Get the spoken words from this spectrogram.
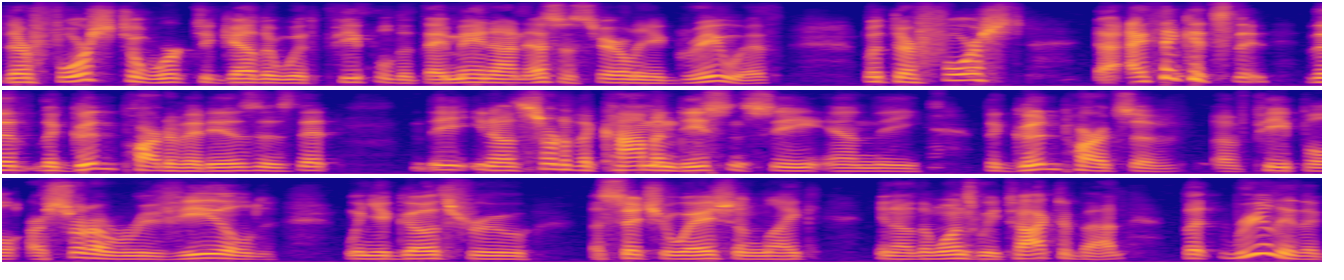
they're forced to work together with people that they may not necessarily agree with, but they're forced. I think it's the, the, the good part of it is is that the you know sort of the common decency and the the good parts of of people are sort of revealed when you go through a situation like you know the ones we talked about. But really the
